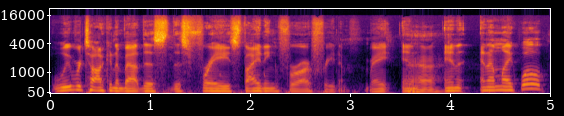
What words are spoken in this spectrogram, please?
we were talking about this this phrase "fighting for our freedom," right? And Uh-huh. and and I'm like, well,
